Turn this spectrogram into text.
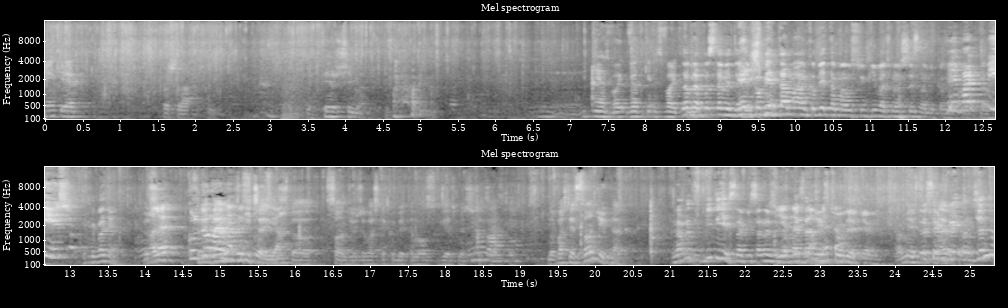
Miękkie jak poszlaki. Pierwszy mat. A ja z, Woj- Wojtkiem- z Wojtkiem. Dobra, postawię to, że Mieliśmy- kobieta ma, kobieta ma usługiwać mężczyznom i kobieta. Chyba kpisz! Chyba nie. Już Ale kulturalna Fryderyk Nietzsche dyskusja. już to sądził, że właśnie kobieta ma usługiwać mężczyznom. No właśnie. No właśnie sądził tak. Nawet w Biblii jest napisane, że Jednak kobieta nie jest tak. człowiekiem. To jest jakby oddzielna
